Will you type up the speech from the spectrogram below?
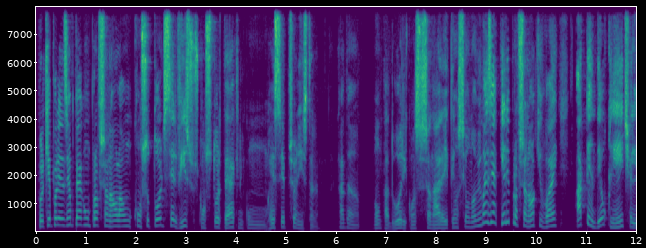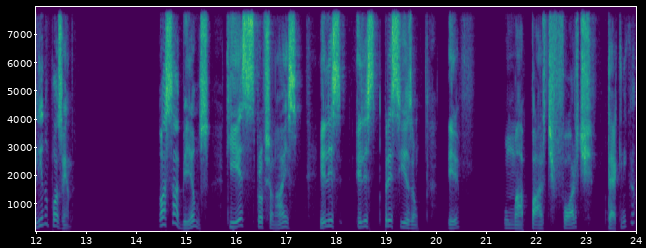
Porque, por exemplo, pega um profissional lá, um consultor de serviços, consultor técnico, um recepcionista. Né? Cada montador e concessionária aí tem o seu nome, mas é aquele profissional que vai atender o cliente ali no pós-venda. Nós sabemos que esses profissionais, eles, eles precisam ter uma parte forte técnica,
